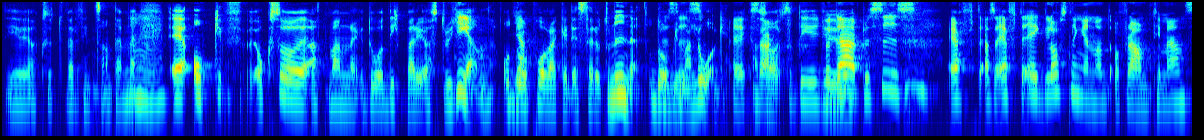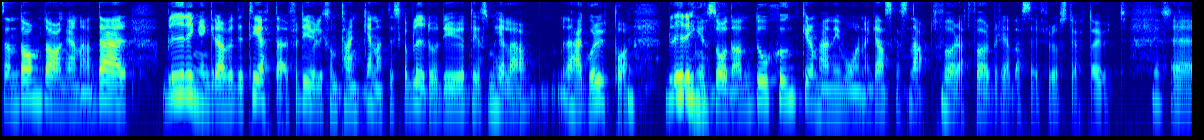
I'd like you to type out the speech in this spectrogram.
Det är också ett väldigt intressant ämne. Mm. Eh, och också att man då dippar i östrogen och då Ja. påverkar det serotoninet och då blir Precis. man låg. Exakt. Alltså, så det är ju... För där precis efter, alltså efter ägglossningen och fram till mensen, de dagarna, där blir det ingen graviditet där. För det är ju liksom tanken att det ska bli då. Det är ju det som hela det här går ut på. Blir det ingen sådan, då sjunker de här nivåerna ganska snabbt för att förbereda sig för att stöta ut eh,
